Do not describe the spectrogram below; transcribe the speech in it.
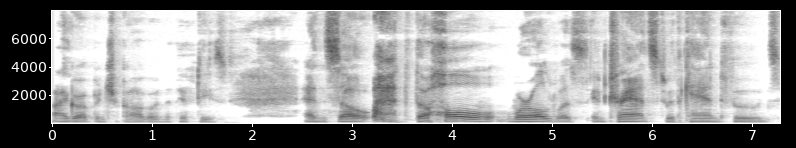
I grew up in Chicago in the 50s. And so the whole world was entranced with canned foods.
